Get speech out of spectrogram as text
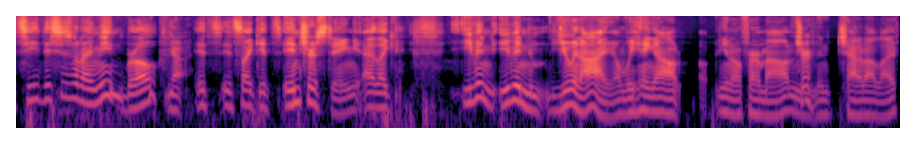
See, this is what I mean, bro. Yeah. It's it's like it's interesting. I, like even even you and I, and we hang out, you know, a fair amount and, Sure. and chat about life.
